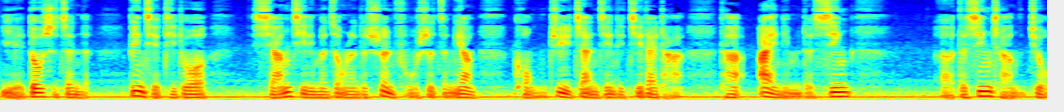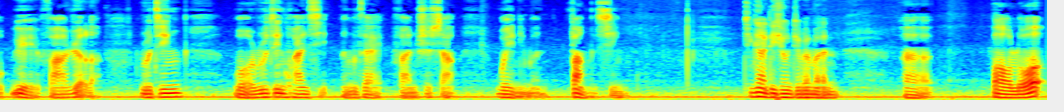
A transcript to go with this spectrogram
也都是真的，并且提多。想起你们众人的顺服是怎样恐惧战惊的接待他，他爱你们的心，呃的心肠就越发热了。如今我如今欢喜，能在凡事上为你们放心。亲爱的弟兄姐妹们，呃，保罗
